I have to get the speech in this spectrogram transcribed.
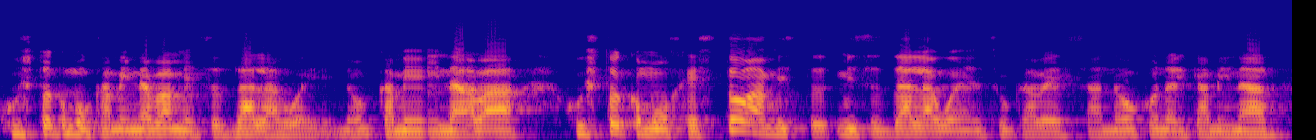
justo como caminaba Mrs. Dalloway, ¿no? Caminaba justo como gestó a Mrs. Dalloway en su cabeza, ¿no? Con el caminar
